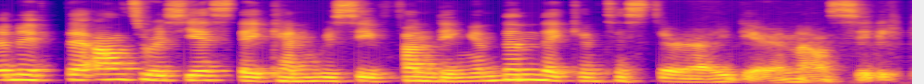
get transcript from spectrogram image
and if the answer is yes they can receive funding and then they can test their idea in our city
